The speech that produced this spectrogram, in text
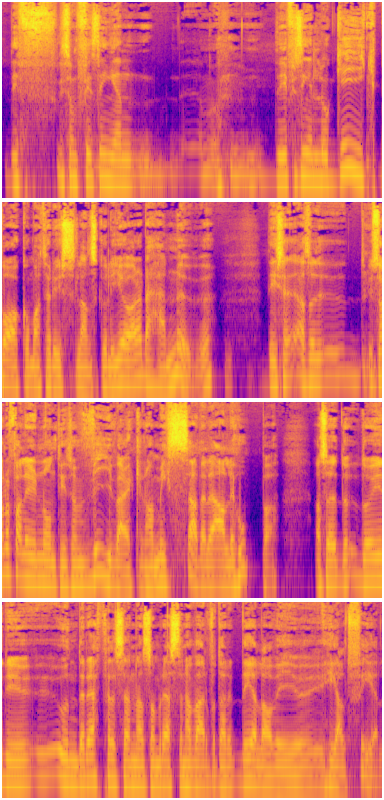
det liksom finns ingen det finns ingen logik bakom att Ryssland skulle göra det här nu. Det kän- alltså, I sådana fall är det någonting som vi verkligen har missat, eller allihopa. Alltså, då, då är det ju underrättelserna som resten av världen får ta del av är ju helt fel.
